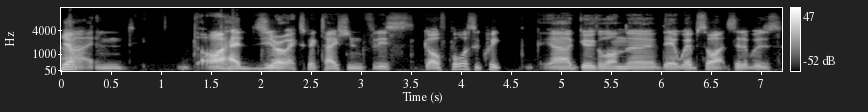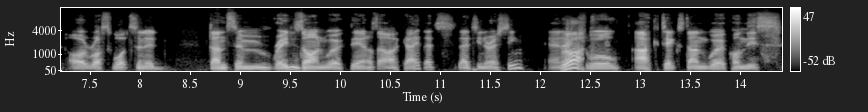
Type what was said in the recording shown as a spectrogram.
Yeah, uh, and I had zero expectation for this golf course. A quick uh, Google on the their website said it was oh Ross Watson had done some redesign work there. And I was like, okay, that's that's interesting. And right. actual architects done work on this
